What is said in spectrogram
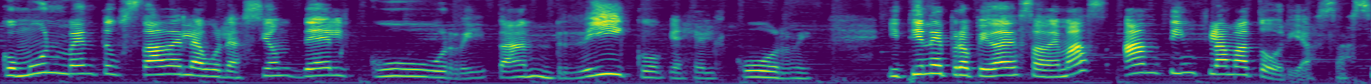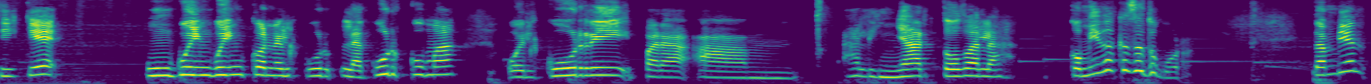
comúnmente usada en la elaboración del curry, tan rico que es el curry. Y tiene propiedades además antiinflamatorias, así que un win-win con la cúrcuma o el curry para alinear todas las comidas que se te ocurran. También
